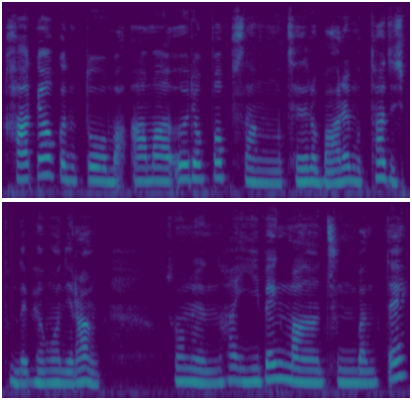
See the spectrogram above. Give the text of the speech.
가격은 또 마- 아마 의료법상 제대로 말을 못하지 싶은데 병원이랑 저는 한 200만 원 중반대에다가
